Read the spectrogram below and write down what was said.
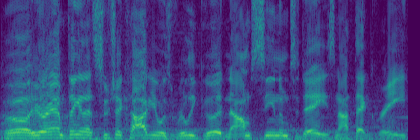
Oh, here I am thinking that Tsuchikage was really good. Now I'm seeing him today. He's not that great.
